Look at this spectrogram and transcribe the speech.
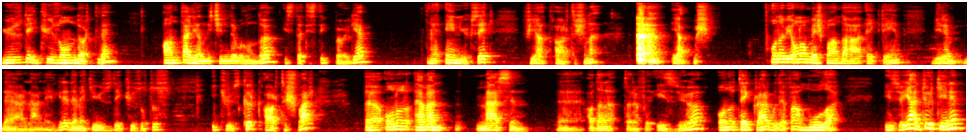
%214 ile Antalya'nın içinde bulunduğu istatistik bölge en yüksek fiyat artışını yapmış. Ona bir 10-15 puan daha ekleyin birim değerlerle ilgili. Demek ki %230 240 artış var. Ee, onu hemen Mersin e, Adana tarafı izliyor. Onu tekrar bu defa Muğla izliyor. Yani Türkiye'nin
